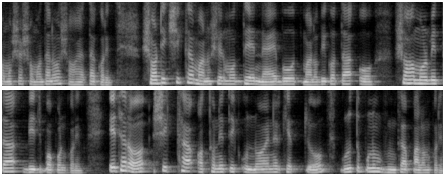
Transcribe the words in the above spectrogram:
সমস্যার সমাধানেও সহায়তা করে। সঠিক শিক্ষা মানুষের মধ্যে ন্যায়বোধ, মানবিকতা ও সহমর্মিতা বীজ বপন করে। এছাড়াও শিক্ষা, অর্থনৈতিক উন্নয়নের ক্ষেত্রেও গুরুত্বপূর্ণ ভূমিকা পালন করে।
